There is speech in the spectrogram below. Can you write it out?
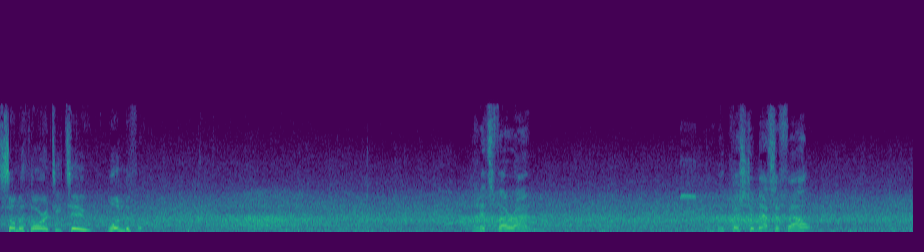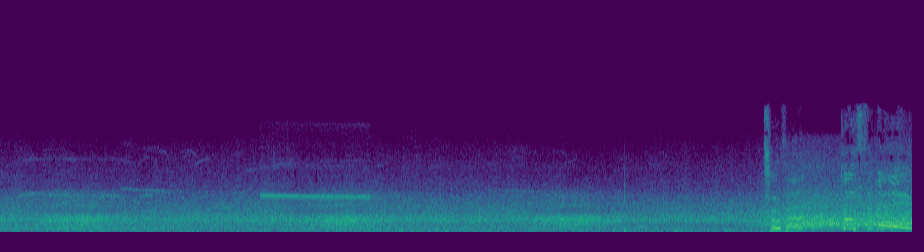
some authority too. Wonderful. And it's Varane. No question, that's a foul. Thauvin goes for goal!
